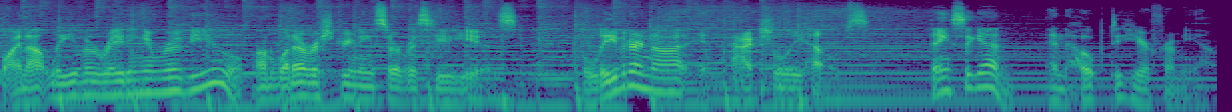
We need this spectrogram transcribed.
why not leave a rating and review on whatever streaming service you use? Believe it or not, it actually helps. Thanks again, and hope to hear from you.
